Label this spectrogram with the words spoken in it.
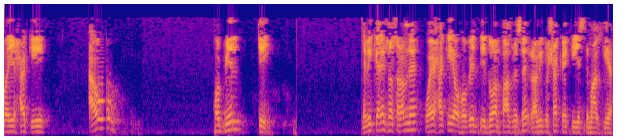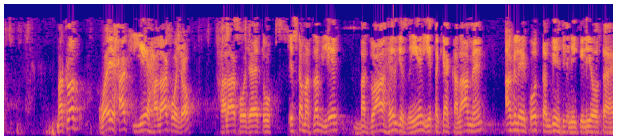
وہی حقی او بل کی۔ نبی کریم صلی اللہ علیہ وسلم نے وہ حقی اور حوبل یہ دو الفاظ میں سے راوی کو شک ہے کہ یہ استعمال کیا۔ مطلب وہ حق یہ ہلاک ہو جاؤ، ہلاک ہو جائے تو۔ اس کا مطلب یہ بدعا ہرگز نہیں ہے، یہ تکیا کلام ہے، اگلے کو تنبیہ دینے کے لیے ہوتا ہے۔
